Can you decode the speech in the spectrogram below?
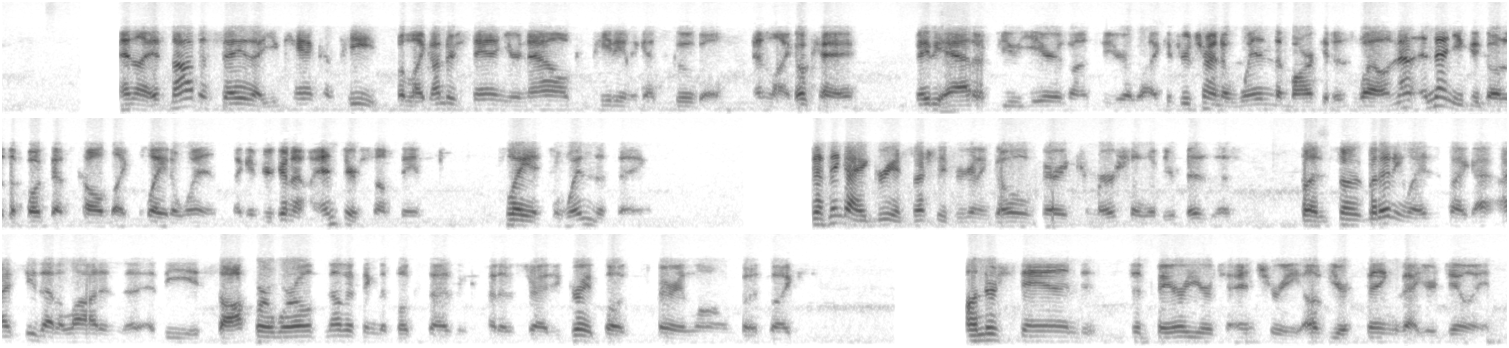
And like, it's not to say that you can't compete, but like understand you're now competing against Google, and like okay, maybe add a few years onto your like if you're trying to win the market as well, and that, and then you could go to the book that's called like Play to Win. Like if you're gonna enter something, play it to win the thing. I think I agree, especially if you're gonna go very commercial with your business. But so, but anyways, like I, I see that a lot in the, the software world. Another thing the book says in competitive strategy, great book, it's very long, but it's like understand the barrier to entry of your thing that you're doing.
